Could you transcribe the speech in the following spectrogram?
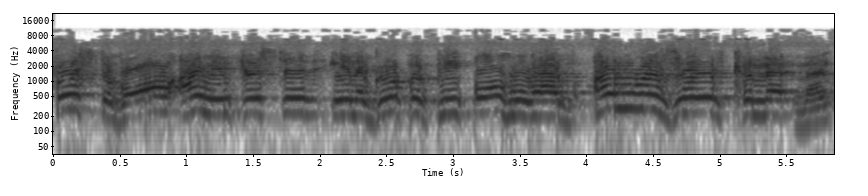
First of all, I'm interested in a group of people who have unreserved commitment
